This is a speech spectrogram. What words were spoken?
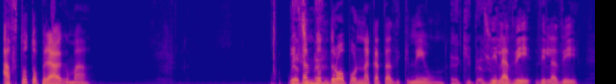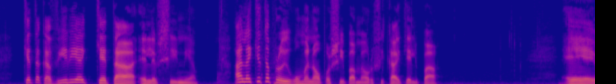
αυτό το πράγμα είχαν παίζουνε. τον τρόπο να καταδεικνύουν. Εκεί παίζουν. Δηλαδή, δηλαδή και τα καβύρια και τα ελευσίνια αλλά και τα προηγούμενα όπως είπαμε ορφικά κλπ. Ε,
